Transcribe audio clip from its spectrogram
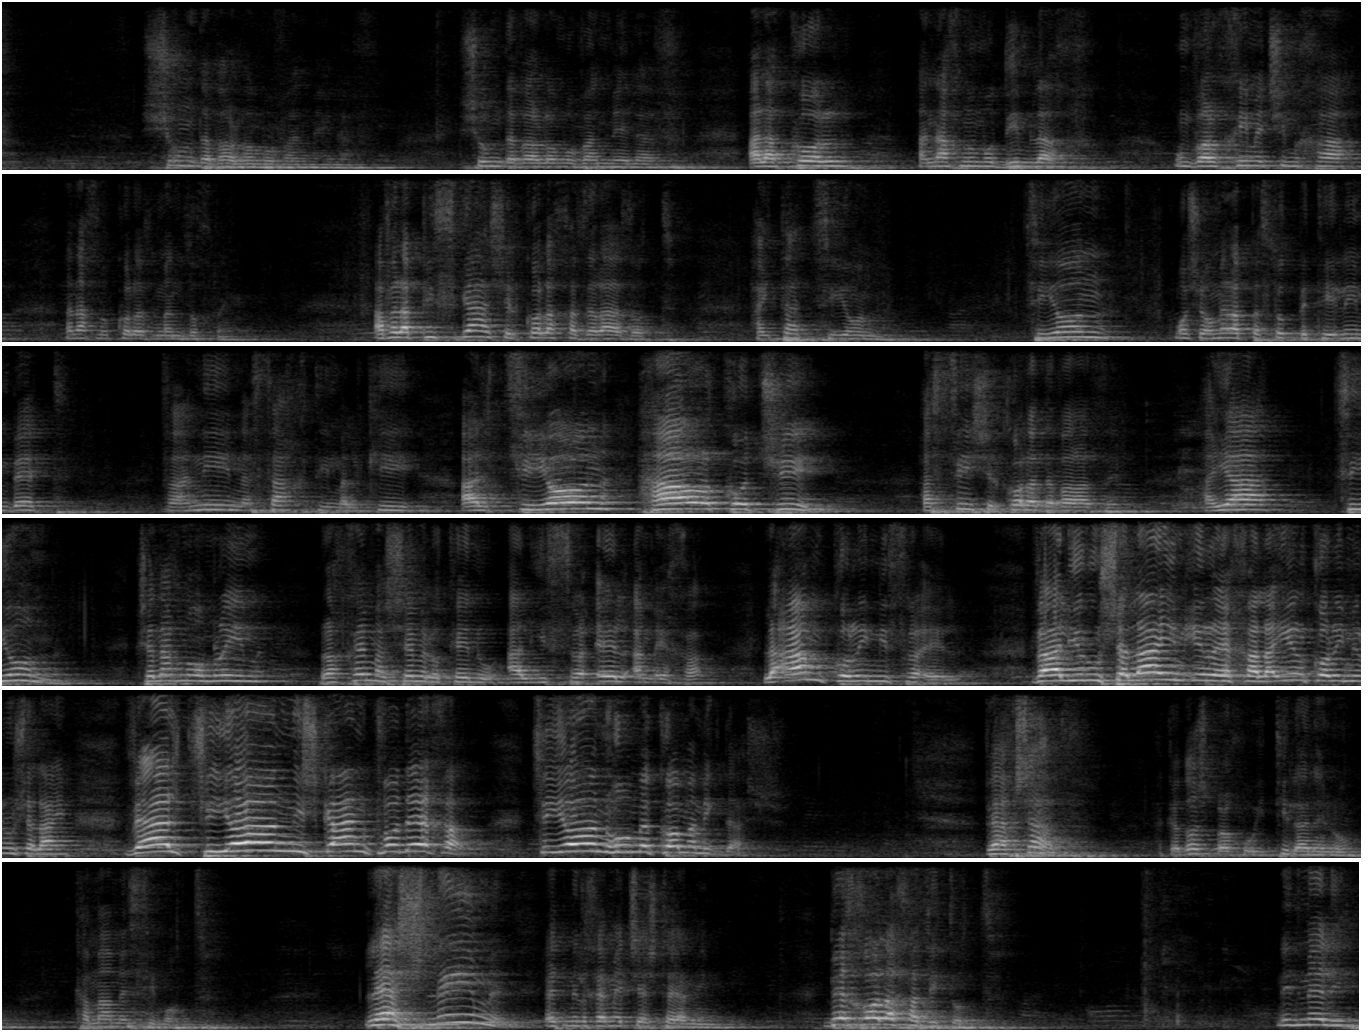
שום דבר לא מובן מאליו. שום דבר לא מובן מאליו. על הכל אנחנו מודים לך ומברכים את שמך, אנחנו כל הזמן זוכרים. אבל הפסגה של כל החזרה הזאת הייתה ציון. ציון, כמו שאומר הפסוק בתהילים ב', ואני נסחתי מלכי על ציון הר קודשי. השיא של כל הדבר הזה היה ציון. כשאנחנו אומרים, רחם השם אלוקינו על ישראל עמך, לעם קוראים ישראל, ועל ירושלים עירך, לעיר קוראים ירושלים, ועל ציון משכן כבודך. ציון הוא מקום המקדש. ועכשיו, הקדוש ברוך הוא הטיל עלינו כמה משימות. להשלים את מלחמת ששת הימים, בכל החזיתות. נדמה לי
